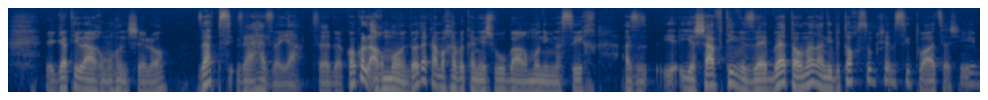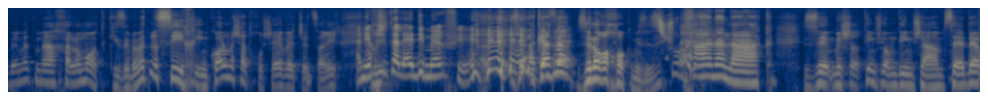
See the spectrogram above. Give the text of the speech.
הגעתי לארמון שלו. זה היה. זה הזיה, בסדר? קודם כל ארמון, לא יודע כמה חבר'ה כאן ישבו בארמון עם נסיך, אז ישבתי וזה, באמת, אתה אומר, אני בתוך סוג של סיטואציה שהיא באמת מהחלומות, כי זה באמת נסיך עם כל מה שאת חושבת שצריך. אני חושבת על אדי מרפי. זה, מה? זה לא רחוק מזה. זה שולחן ענק, זה משרתים שעומדים שם, בסדר?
